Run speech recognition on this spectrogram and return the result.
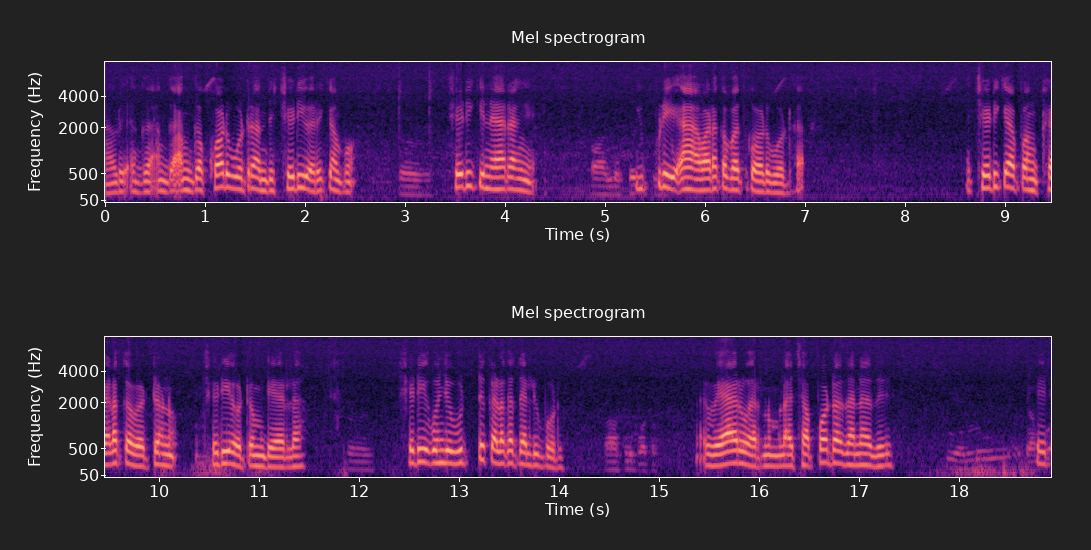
அப்படி அங்கே அங்கே அங்கே கோடு போட்டு அந்த செடி வரைக்கும் அப்போ செடிக்கு நேராங்க. இப்படி ஆ வடக்க பார்த்து கோடு போட்டா செடிக்கு அப்போ கிழக்க வெட்டணும். செடியை வெட்ட முடியாதுல்ல? செடியை கொஞ்சம் விட்டு கிழக்க தள்ளி போடு. வேறு வரணும்ல. சப்போட்டா தானே அது? சரி.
